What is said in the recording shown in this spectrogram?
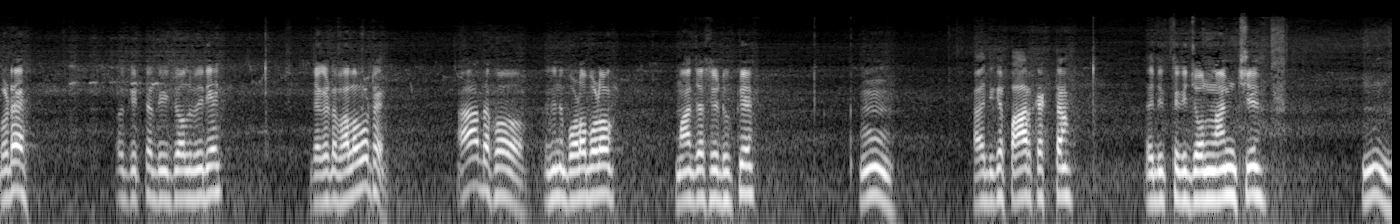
বটে? ওই গেটটা দিয়ে জল বেরিয়ে। জায়গাটা ভালো বটে? আর দেখো, এখানে বড় বড় মাছ আসে ঢুকে। হুম। আর এদিকে পার্ক একটা। এদিক থেকে জল নামছে। হুম।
